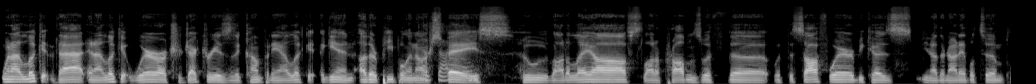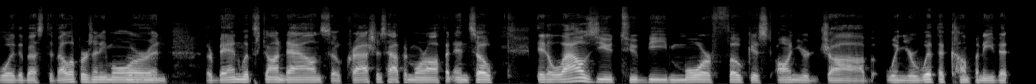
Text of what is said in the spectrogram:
when I look at that and I look at where our trajectory is as a company, I look at again other people in our exactly. space who a lot of layoffs, a lot of problems with the with the software because you know they're not able to employ the best developers anymore mm-hmm. and their bandwidth's gone down, so crashes happen more often. And so it allows you to be more focused on your job when you're with a company that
